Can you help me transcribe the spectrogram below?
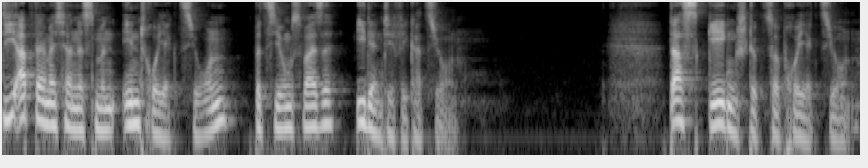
Die Abwehrmechanismen Introjektion bzw. Identifikation. Das Gegenstück zur Projektion.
